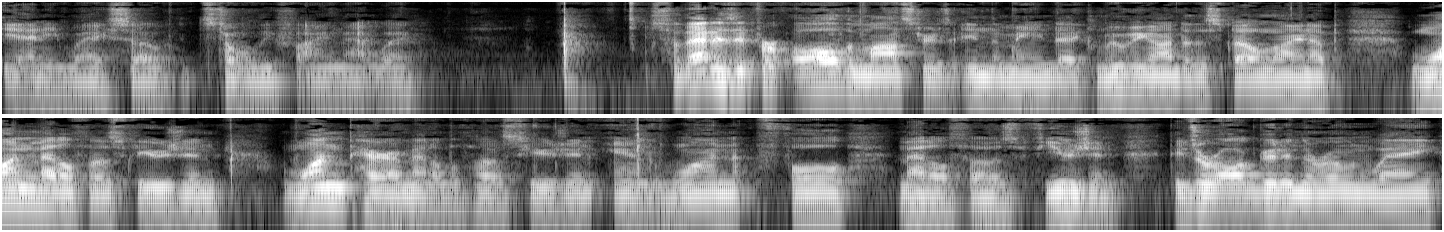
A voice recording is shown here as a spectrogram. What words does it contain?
anyway. So it's totally fine that way. So that is it for all the monsters in the main deck. Moving on to the spell lineup, one Metal Foes Fusion, one Para-Metal Foes Fusion, and one full Metal Foes Fusion. These are all good in their own way.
